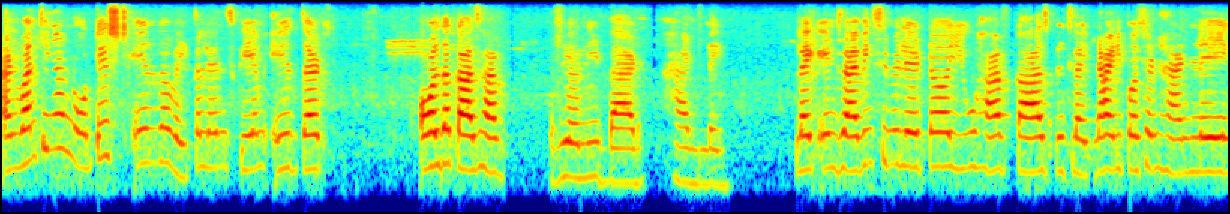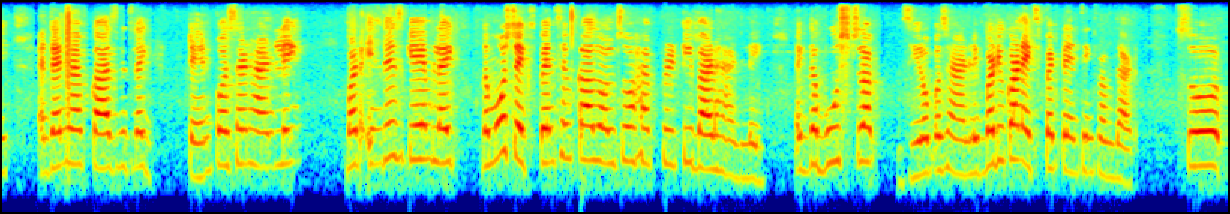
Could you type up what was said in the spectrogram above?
and one thing i've noticed in the vehicle legends game is that all the cars have really bad handling. Like in driving simulator you have cars with like 90% handling and then you have cars with like 10% handling. But in this game like the most expensive cars also have pretty bad handling. Like the boost truck 0% handling but you can't expect anything from that. So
